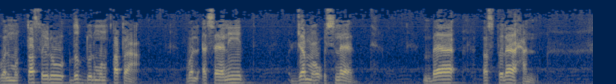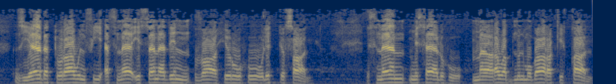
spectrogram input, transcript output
والمتصل ضد المنقطع والأسانيد جمع إسناد. باء اصطلاحا. زيادة راو في أثناء سند ظاهره الاتصال اثنان مثاله. ما روى ابن المبارك قال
